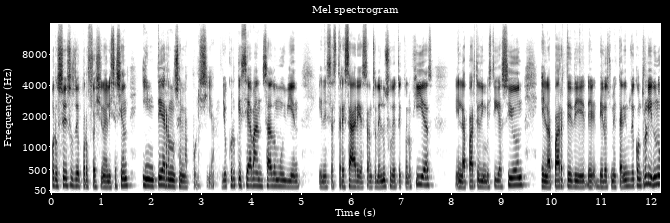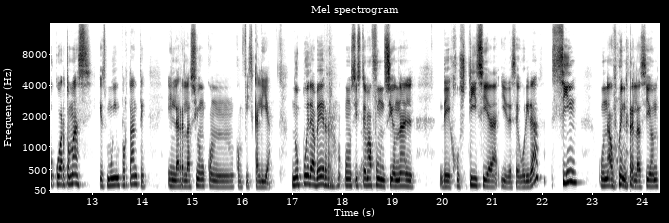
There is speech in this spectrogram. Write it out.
procesos de profesionalización internos en la policía. Yo creo que se ha avanzado muy bien en esas tres áreas, tanto en el uso de tecnologías, en la parte de investigación, en la parte de, los mecanismos de control y en uno cuarto más, que es muy importante, en la relación con, con fiscalía. No puede haber un sistema funcional de justicia y de seguridad sin una buena relación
